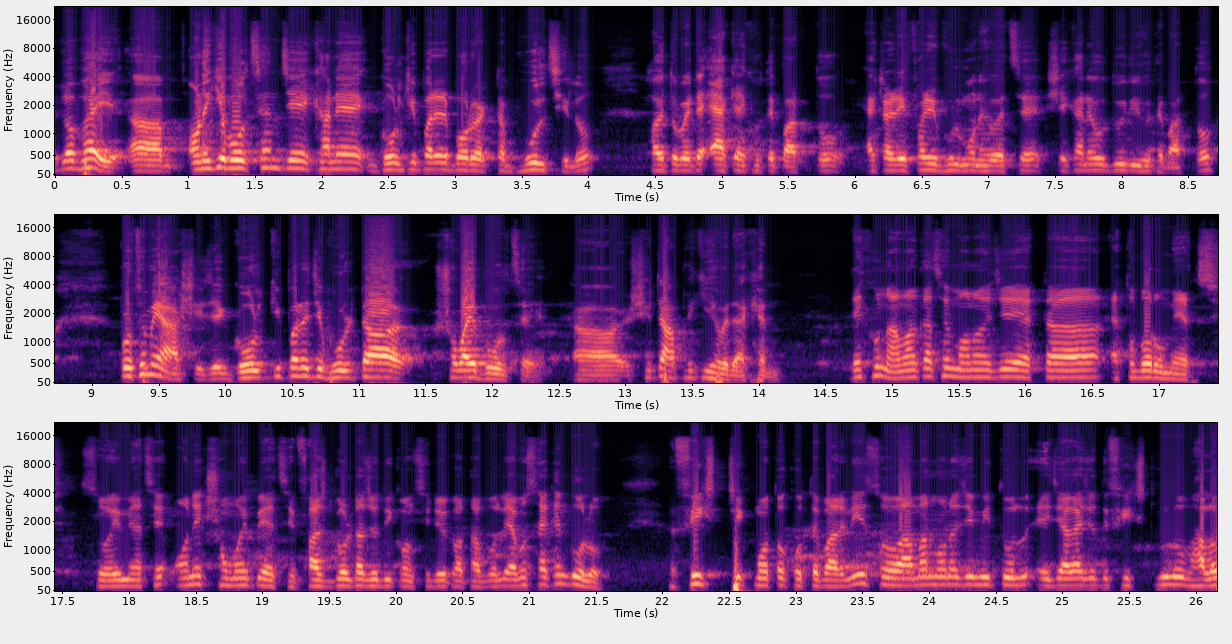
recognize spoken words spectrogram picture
বিপ্লব ভাই অনেকে বলছেন যে এখানে গোলকিপারের বড় একটা ভুল ছিল। হয়তো এটা এক এক হতে পারতো, একটা রেফারির ভুল মনে হয়েছে, সেখানেও দুই দুই হতে পারতো। প্রথমে আসি যে গোলকিপারের যে ভুলটা সবাই বলছে সেটা আপনি কীভাবে দেখেন? দেখুন, আমার কাছে মনে হয় যে একটা এত বড় ম্যাচ। সো এই ম্যাচে অনেক সময় পেয়েছে। ফার্স্ট গোলটা যদি কনসিডার কথা বলি, এবং সেকেন্ড গোলও ফিক্সড ঠিক মতো করতে পারেনি। সো আমার মনে হয় যে মিতুল এই জায়গায় যদি ফিক্সডগুলো ভালো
